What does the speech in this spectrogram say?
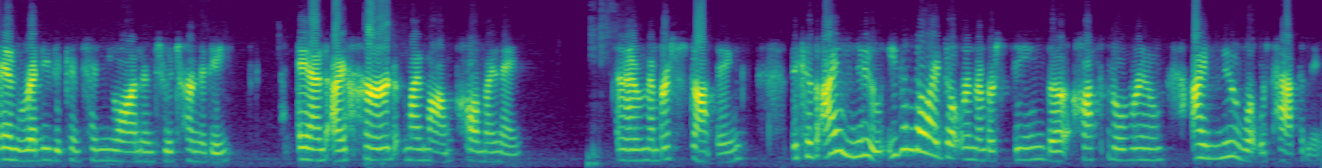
and ready to continue on into eternity. And I heard my mom call my name. And I remember stopping because I knew, even though I don't remember seeing the hospital room, I knew what was happening.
